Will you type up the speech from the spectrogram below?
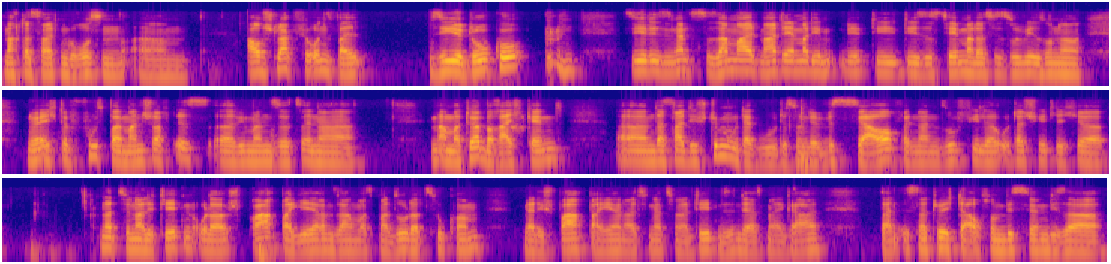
macht das halt einen großen ähm, Ausschlag für uns, weil siehe Doku, siehe diesen ganzen Zusammenhalt, man hat ja immer die, die, die, dieses Thema, dass es so wie so eine, eine echte Fußballmannschaft ist, äh, wie man es jetzt in der, im Amateurbereich kennt, dass halt die Stimmung da gut ist. Und ihr wisst es ja auch, wenn dann so viele unterschiedliche Nationalitäten oder Sprachbarrieren, sagen wir es mal so, dazukommen, mehr die Sprachbarrieren als die Nationalitäten, die sind ja erstmal egal, dann ist natürlich da auch so ein bisschen dieser,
